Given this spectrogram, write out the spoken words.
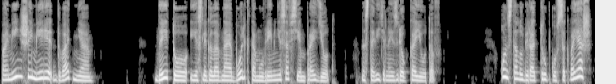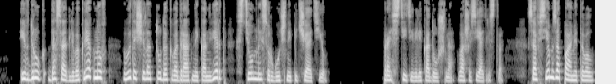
По меньшей мере два дня. Да и то, если головная боль к тому времени совсем пройдет, наставительно изрек Каютов. Он стал убирать трубку в саквояж и вдруг, досадливо крякнув, вытащил оттуда квадратный конверт с темной сургучной печатью. Простите великодушно, ваше сиятельство, совсем запамятовал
